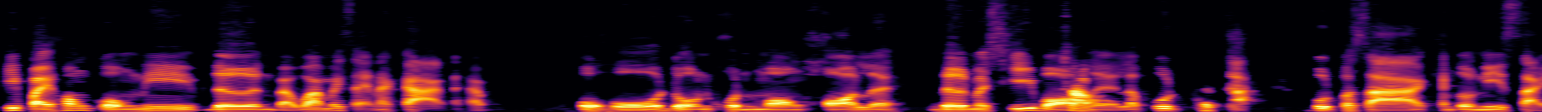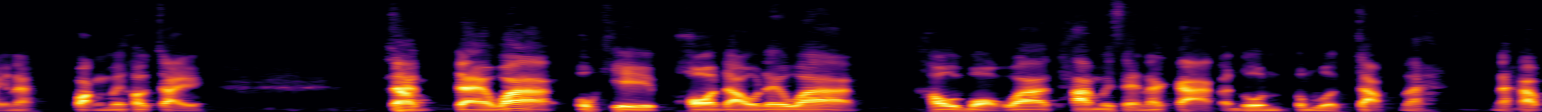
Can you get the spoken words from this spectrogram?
พี่ไปฮ่องกงนี่เดินแบบว่าไม่ใส่หน้ากากนะครับ โอ้โห โดนคนมองค้อนเลย เดินมาชี้บอกเลย แล้วพูดภาษาพูดภาษาแคนโตนี้ใส่นะฟังไม่เข้าใจ แต่แต่ว่าโอเค พอเดาได้ว่าเขาบอกว่าถ้าไม่ใส่หน้ากากโดนตำรวจจับนะนะครับ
